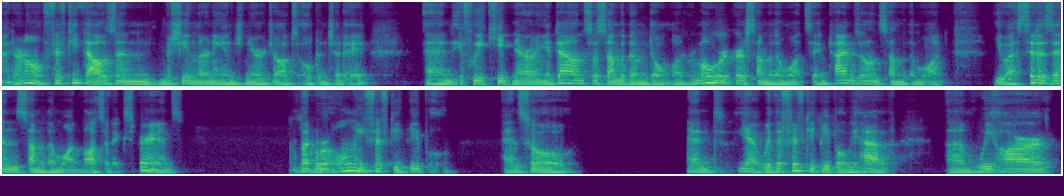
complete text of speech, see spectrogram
I don't know, 50,000 machine learning engineer jobs open today. And if we keep narrowing it down, so some of them don't want remote workers, some of them want same time zone, some of them want US citizens, some of them want lots of experience, but we're only 50 people. And so, and yeah, with the 50 people we have, um, we are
